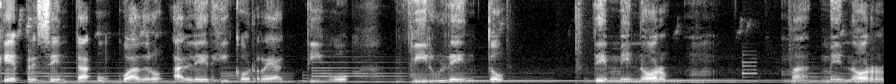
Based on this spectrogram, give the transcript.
que presenta un cuadro alérgico, reactivo, virulento, de menor, menor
